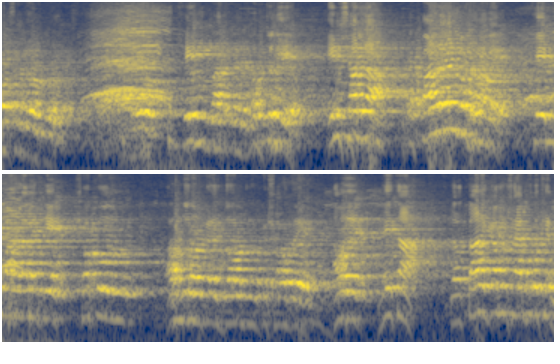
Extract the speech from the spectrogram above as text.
অংশগ্রহণ করবে সেই নির্বাচনের মধ্য দিয়ে ইনশাল্লাহ একটা পার্লামেন্ট গঠন হবে। সেই পার্লামেন্টে সকল আন্দোলনকারী দলগুলোকে সহজে আমাদের নেতা তারেক রহমান সাহেব বলেছেন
